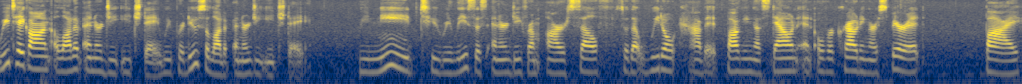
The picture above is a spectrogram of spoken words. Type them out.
We take on a lot of energy each day. We produce a lot of energy each day. We need to release this energy from ourself so that we don't have it bogging us down and overcrowding our spirit by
